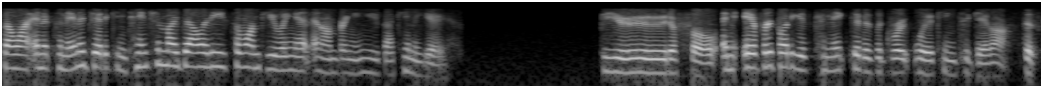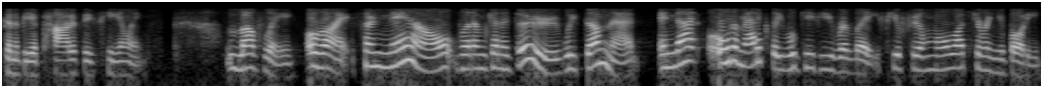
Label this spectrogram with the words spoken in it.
so I, and it's an energetic intention modality, so I'm viewing it and I'm bringing you back into you. Beautiful. And everybody is connected as a group working together that's going to be a part of this healing. Lovely. All right. So now what I'm going to do, we've done that, and that automatically will give you relief. You'll feel more like you're in your body.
